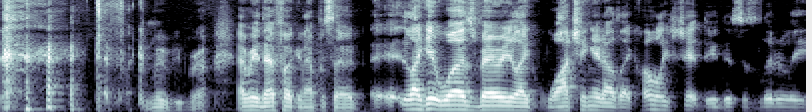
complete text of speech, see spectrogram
that fucking movie, bro. I mean, that fucking episode. it- like, it was very like watching it. I was like, holy shit, dude! This is literally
